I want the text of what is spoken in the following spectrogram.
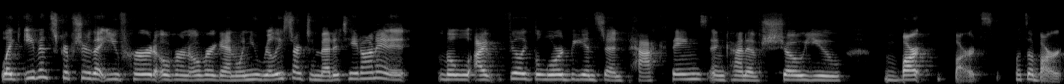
like even scripture that you've heard over and over again, when you really start to meditate on it, it the I feel like the Lord begins to unpack things and kind of show you Bart Bart's what's a Bart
